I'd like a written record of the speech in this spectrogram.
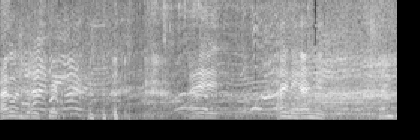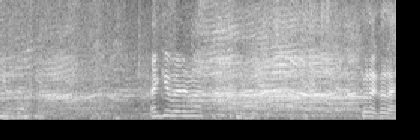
I want to escape。哎。爱你爱你 thank you thank you thank you very much 过来过来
